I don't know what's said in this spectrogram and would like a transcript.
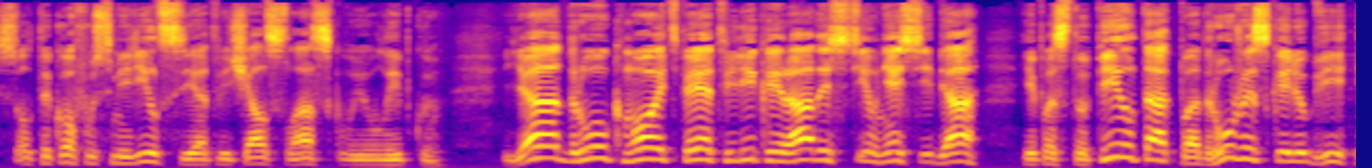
Салтыков усмирился и отвечал с ласковой улыбкой. «Я, друг мой, теперь от великой радости вне себя, и поступил так по дружеской любви,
